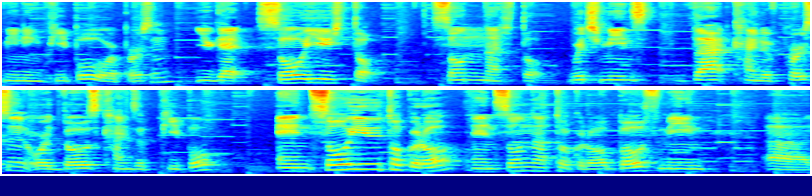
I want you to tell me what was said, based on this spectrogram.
meaning people or person, you get そういう人そんな人 which means that kind of person or those kinds of people. And そういうところ and そんなところ both mean uh,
